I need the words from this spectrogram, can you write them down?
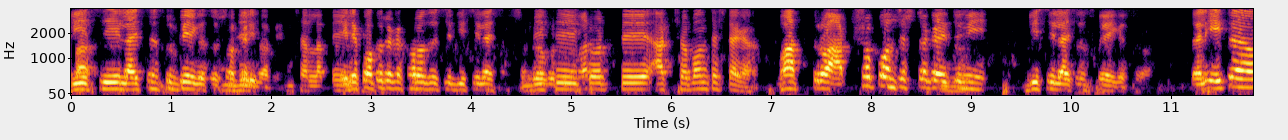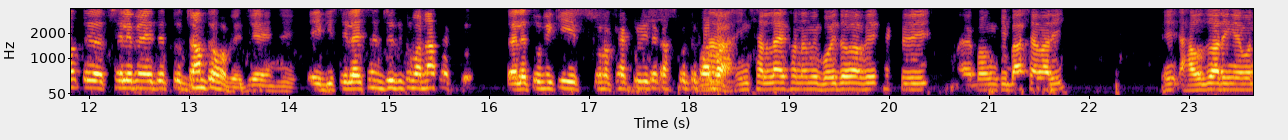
বিএসসি লাইসেন্স তুমি পেয়ে গেছো সরকারি ভাবে ইনশাআল্লাহ এটা কত টাকা খরচ হয়েছে বিসি লাইসেন্স বিসি করতে আটশো পঞ্চাশ টাকা। মাত্র আটশো পঞ্চাশ টাকায় তুমি বিসি লাইসেন্স পেয়ে গেছো। তাহলে এটা ছেলে মেয়েদের তো জানতে হবে যে এই বিসি লাইসেন্স যদি তোমার না থাকতো তাহলে তুমি কি কোনো ফ্যাক্টরিতে কাজ করতে পারবা? না, ইনশাল্লাহ এখন আমি বৈধভাবে ফ্যাক্টরি এবং কি বাসা বাড়ি হাউস ওয়ারিং এবং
